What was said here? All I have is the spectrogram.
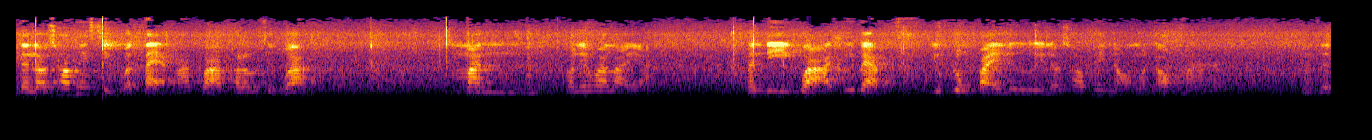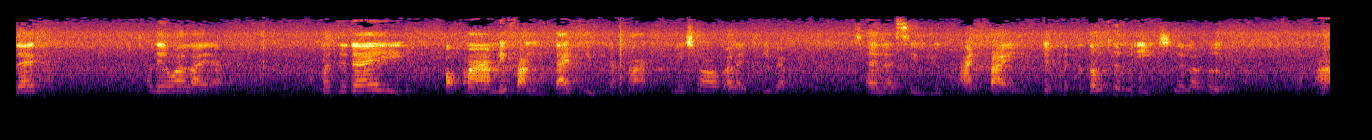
แต่เราชอบให้สิวแตกมากกว่า เพราะเรารู้สึกว่ามันเขาเรียกว่าอะไรอะ่ะ มันดีกว่าที่แบบยุบลงไปเลย เราชอบให้หนองมันออกมา มันจะได้เขาเรียกว่าอะไรอะ่ะ มันจะได้ออกมาไม่ฝังใต้ผิวนะคะ ไม่ชอบอะไรที่แบบ ใช้แล้วสิวยุบหายไป เดี๋ยวมันจะต้องขึ้นมาอีกเชื่อเราเถอะนะคะ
